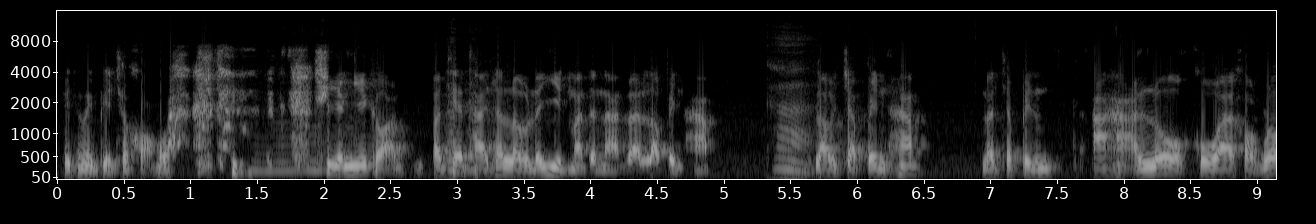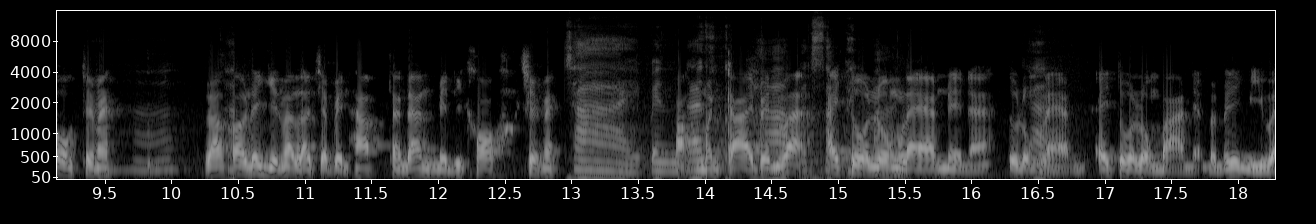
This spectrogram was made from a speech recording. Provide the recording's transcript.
เฮ้ยทำไมเปลี่ยนเจ้าของวะคืออย่างนี้ก่อนประเทศไทยถ้าเราได้ยินมาตั้งนานว่าเราเป็นฮับค่ะเราจะเป็นฮับ เราจะเป็นอาหารโลกครัวของโลกใช่ไหมอ่าฮะ แล้วก็ได้ยินว่าเราจะเป็นฮับทางด้าน medical ใช่ไหมใช่ เป็นอะด้มันกลายเป็นว่าสุขภพไอ้ตัวรักษาโรงแรมเนี่ยนะตัวโรงแรมไอ้ตัวโรงพยาบาลเนี่ยมันไม่ได้มีแว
